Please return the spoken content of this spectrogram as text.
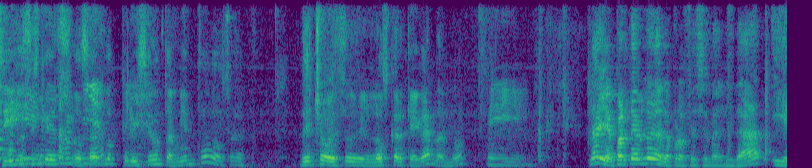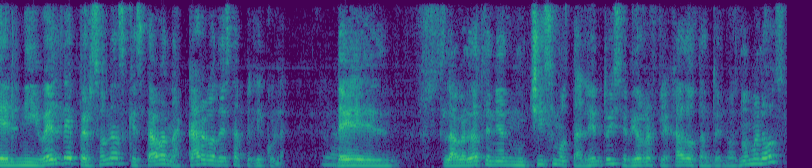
Sí, así que es, o sea, es lo que lo hicieron también todo, o sea, de hecho es el Oscar que ganan, ¿no? Sí. No, y aparte habla de la profesionalidad y el nivel de personas que estaban a cargo de esta película. De, pues, la verdad tenían muchísimo talento y se vio reflejado tanto en los números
